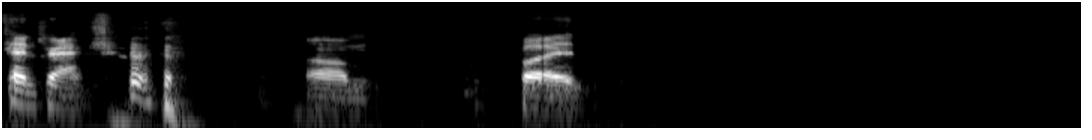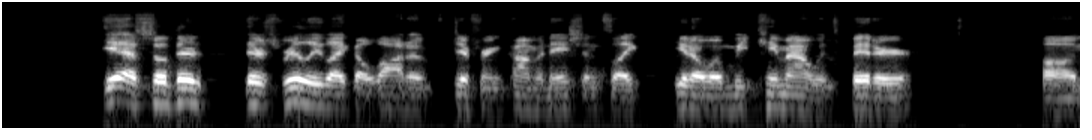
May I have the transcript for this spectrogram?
10 tracks. um, but yeah, so there, there's really like a lot of different combinations. Like, you know, when we came out with Bitter, um,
